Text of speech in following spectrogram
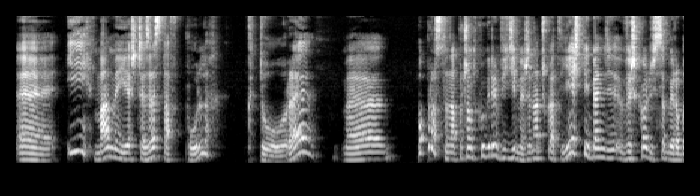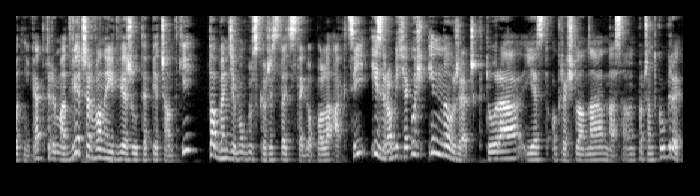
E, I mamy jeszcze zestaw pól, które e, po prostu na początku gry widzimy, że na przykład jeśli będzie wyszkolisz sobie robotnika, który ma dwie czerwone i dwie żółte pieczątki, to będzie mógł skorzystać z tego pola akcji i zrobić jakąś inną rzecz, która jest określona na samym początku gry.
